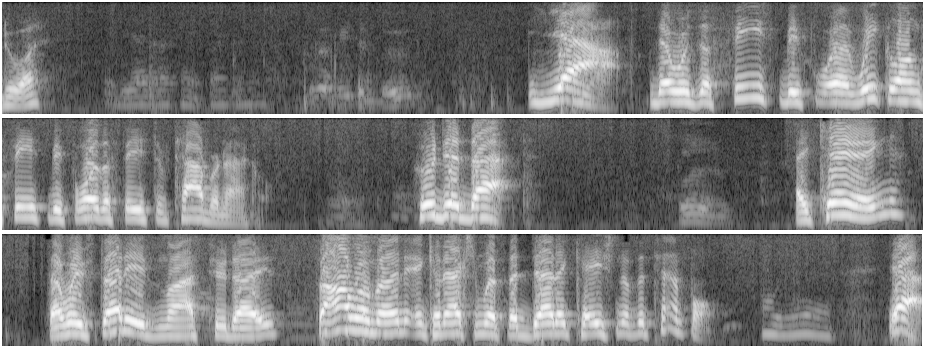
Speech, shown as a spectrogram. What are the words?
Do what? Was it Feast of Booths? Yeah, there was a feast before a week long feast before the feast of tabernacles. Who did that? King. A king that we've studied in the last two days, Solomon, in connection with the dedication of the temple. Oh, yeah. Yeah.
